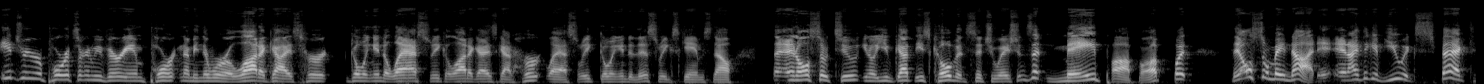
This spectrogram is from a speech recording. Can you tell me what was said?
Injury reports are going to be very important. I mean, there were a lot of guys hurt going into last week. A lot of guys got hurt last week going into this week's games. Now, and also, too, you know, you've got these COVID situations that may pop up, but they also may not. And I think if you expect,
